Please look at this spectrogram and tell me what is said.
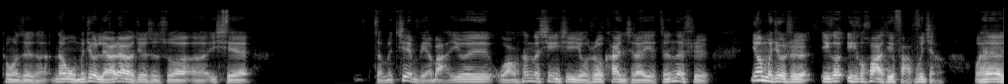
通过这个，那我们就聊聊，就是说呃一些怎么鉴别吧。因为网上的信息有时候看起来也真的是，要么就是一个一个话题反复讲，我还要，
